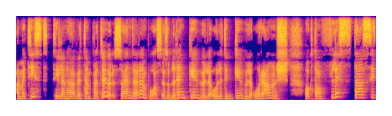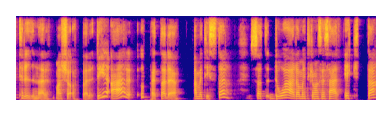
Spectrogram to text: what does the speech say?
ametist till en högre temperatur så ändrar den på sig och så blir den gul och lite gul-orange. Och de flesta citriner man köper, det är upphettade ametister. Så att då är de inte, kan man säga så här, äkta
